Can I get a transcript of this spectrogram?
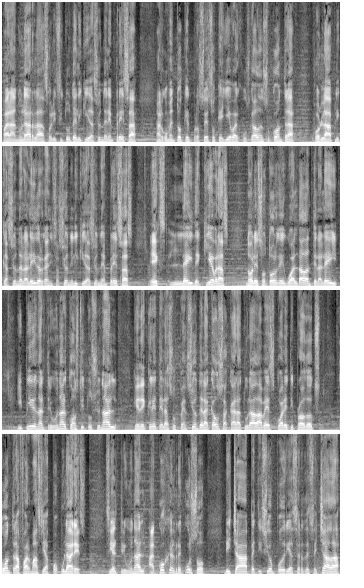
para anular la solicitud de liquidación de la empresa, argumentó que el proceso que lleva el juzgado en su contra por la aplicación de la Ley de Organización y Liquidación de Empresas, ex Ley de Quiebras, no les otorga igualdad ante la ley y piden al Tribunal Constitucional que decrete la suspensión de la causa caratulada Best Quality Products contra farmacias populares. Si el tribunal acoge el recurso, dicha petición podría ser desechada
